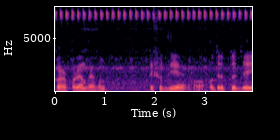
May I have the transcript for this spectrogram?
করার পরে আমরা এখন টিস্যু দিয়ে অতিরিক্ত যেই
